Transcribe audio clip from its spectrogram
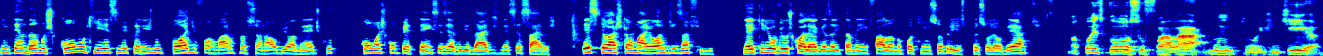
entendamos como que esse mecanismo pode formar um profissional biomédico com as competências e habilidades necessárias. Esse que eu acho que é o maior desafio. E aí queria ouvir os colegas aí também falando um pouquinho sobre isso. Professor Leoberto. Uma coisa que eu ouço falar muito hoje em dia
